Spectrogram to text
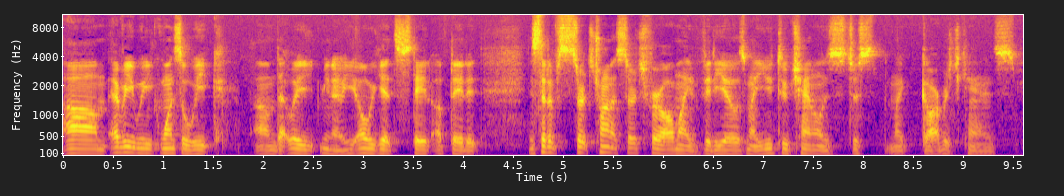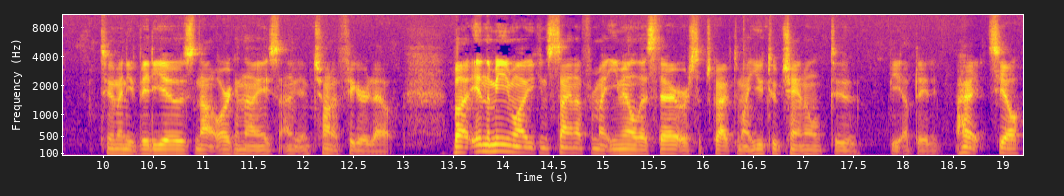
um, every week, once a week. Um, that way, you know, you always get stayed updated. Instead of search, trying to search for all my videos, my YouTube channel is just like garbage cans. Too many videos, not organized. I'm, I'm trying to figure it out. But in the meanwhile, you can sign up for my email list there or subscribe to my YouTube channel to be updated. Alright, see y'all.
